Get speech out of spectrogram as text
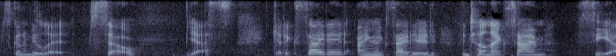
it's going to be lit. So yes, get excited. I'm excited. Until next time, see ya.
